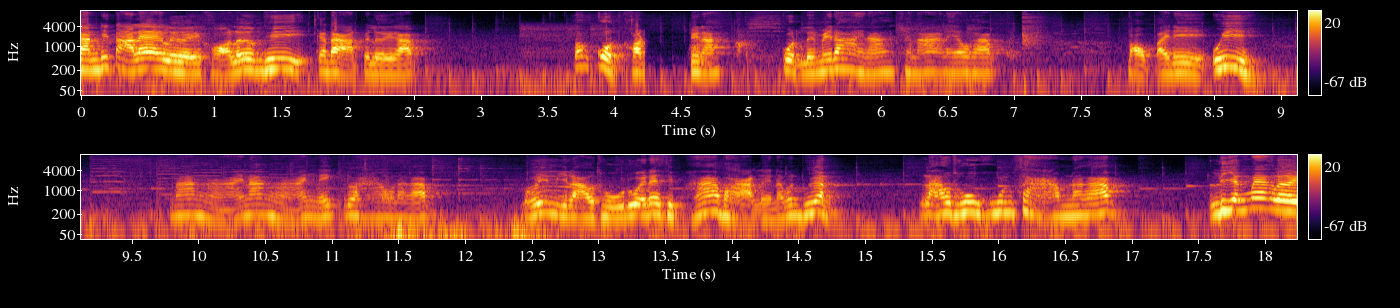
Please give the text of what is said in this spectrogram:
กันที่ตาแรกเลย ขอเริ่มที่กระดาษไปเลยครับ ต้องกดค้อนด้วยนะ กดเลยไม่ได้นะ ชนะแล้วครับตอบไปดิ อุ้ยหน้าหายหน้าหายเน็กลาวนะครับ เฮ้ย มี round two ด้วยได้ 15 บาทเลยนะเพื่อนๆ round two คูณ 3 นะครับ เลี้ยงแม่งเลย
